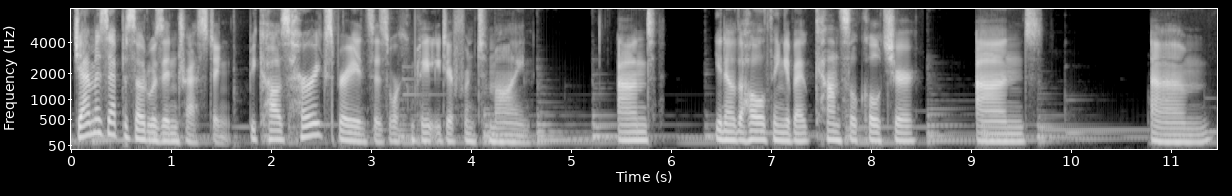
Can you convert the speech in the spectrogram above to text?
Gemma's episode was interesting because her experiences were completely different to mine. And, you know, the whole thing about cancel culture and um,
